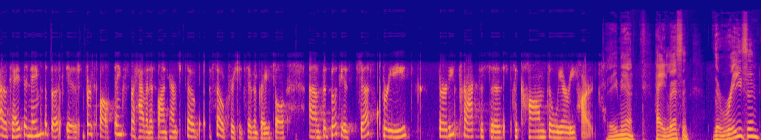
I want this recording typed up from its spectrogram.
Okay, the name of the book is, first of all, thanks for having us on here. I'm so, so appreciative and grateful. Um, the book is Just Breathe 30 practices to calm the weary heart. Amen. Hey, listen, the reason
